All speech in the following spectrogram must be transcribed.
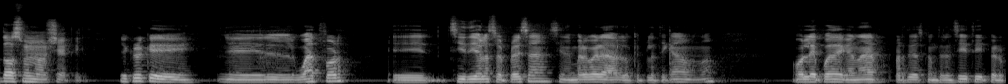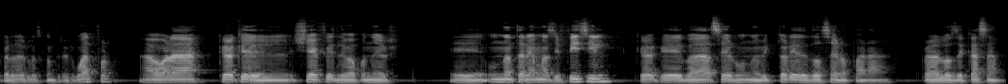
2-1 Sheffield. Yo creo que el Watford eh, sí dio la sorpresa, sin embargo era lo que platicábamos, ¿no? Ole puede ganar partidos contra el City, pero perderlos contra el Watford. Ahora creo que el Sheffield le va a poner eh, una tarea más difícil. Creo que va a ser una victoria de 2-0 para, para los de casa.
